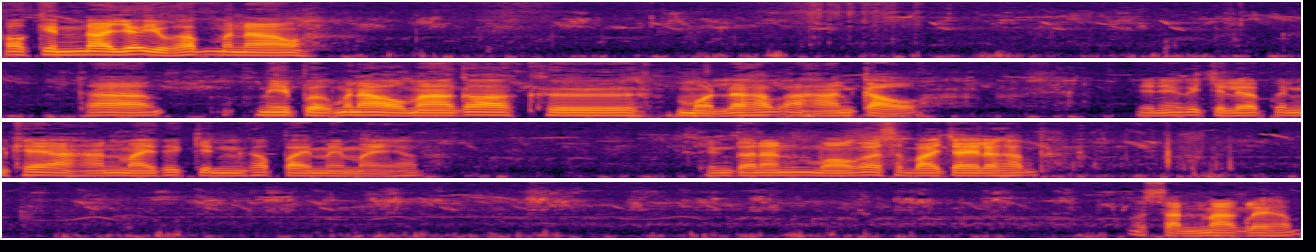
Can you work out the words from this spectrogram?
ก็กินได้เยอะอยู่ครับมะนาวถ้ามีเปลือกมะนาวออกมาก็คือหมดแล้วครับ อาหารเก่าทีนี้ก็จะเหลือเป็นแค่อาหารใหม่ที่กินเข้าไปใหม่ ๆ ครับ ถึงตอนนั้นหมอก็สบายใจแล้วครับ สั่นมากเลยครับ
